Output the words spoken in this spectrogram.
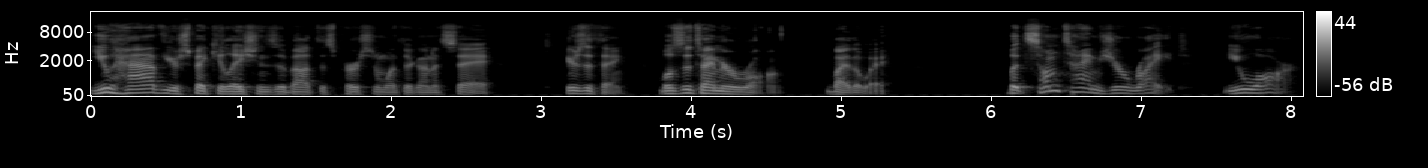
you have your speculations about this person, what they're going to say. Here's the thing: most of the time you're wrong, by the way, but sometimes you're right. You are,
